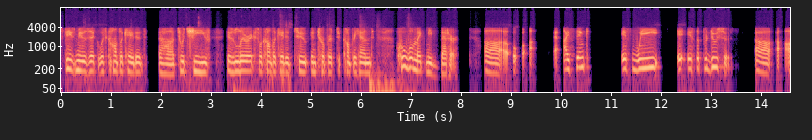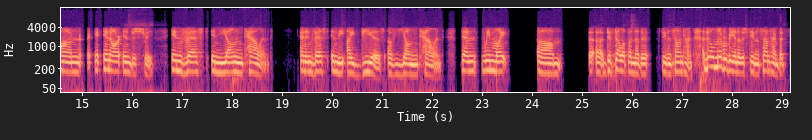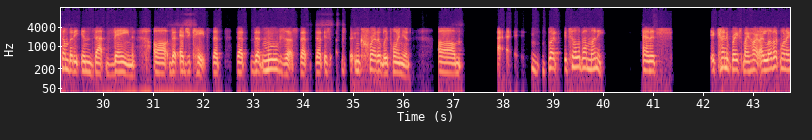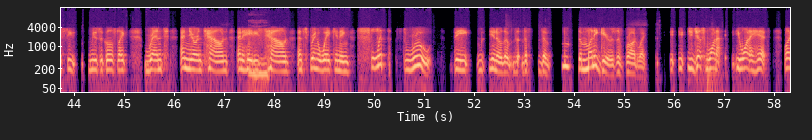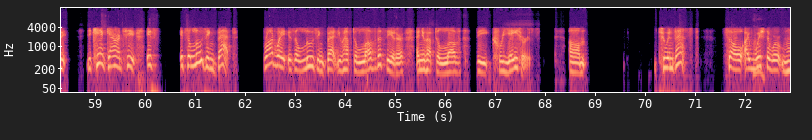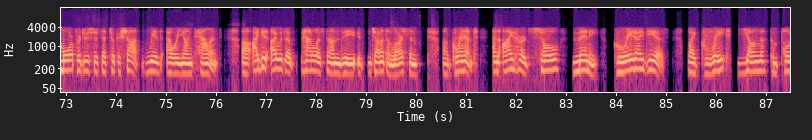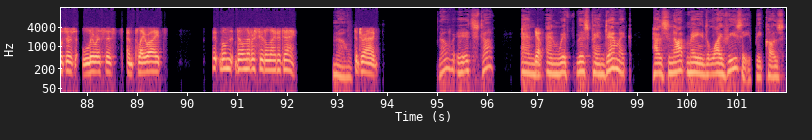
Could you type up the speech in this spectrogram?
Steve's music was complicated uh, to achieve. His lyrics were complicated to interpret, to comprehend. Who will make me better? Uh, I think if we, if the producers uh, on in our industry invest in young talent and invest in the ideas of young talent, then we might um, uh, develop another Stephen Sondheim. There'll never be another Stephen Sondheim, but somebody in that vein uh, that educates, that that that moves us, that that is incredibly poignant. Um, I- but it's all about money, and it's it kind of breaks my heart. I love it when I see musicals like Rent and You're in Town and Hades Mm-hmm. Town and Spring Awakening slip through the you know the the the the, the money gears of Broadway. You, you just want to you want to hit. Well, you can't guarantee it's it's a losing bet. Broadway is a losing bet. You have to love the theater and you have to love the creators um, to invest. So I wish there were more producers that took a shot with our young talent. Uh, I did. I was a panelist on the Jonathan Larson uh, grant, and I heard so many great ideas by great young composers, lyricists, and playwrights. It will, they'll never see the light of day. No, It's a drag. no, it's tough. And Yep. and with this pandemic has not made life easy because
